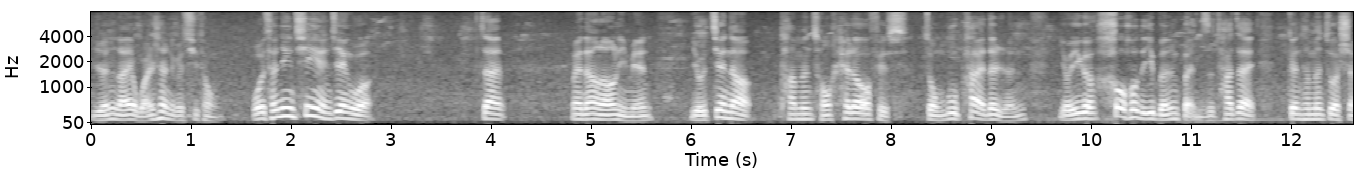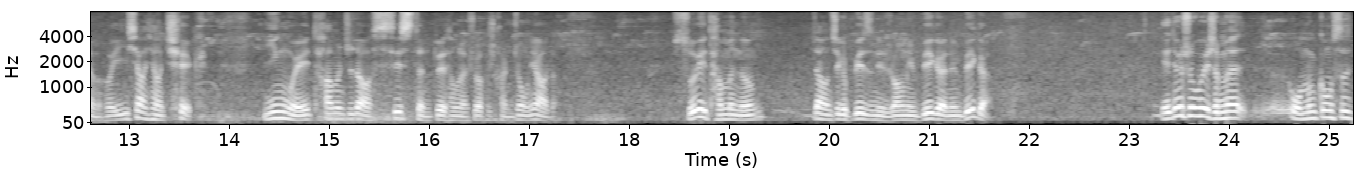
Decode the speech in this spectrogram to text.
人来完善这个系统。我曾经亲眼见过在。麦当劳里面有见到他们从 head office 总部派来的人，有一个厚厚的一本本子，他在跟他们做审核，一项项 check，因为他们知道 system 对他们来说是很重要的，所以他们能让这个 business running bigger and bigger。也就是为什么我们公司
